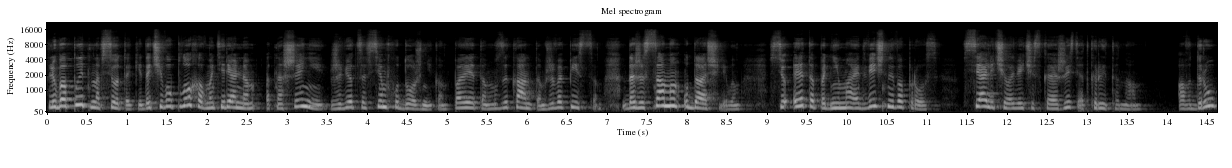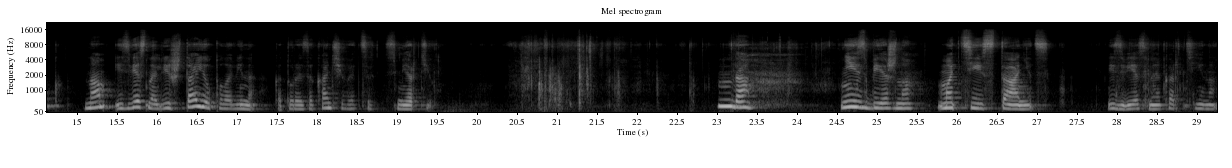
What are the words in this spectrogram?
Любопытно все-таки, до чего плохо в материальном отношении живется всем художникам, поэтам, музыкантам, живописцам, даже самым удачливым. Все это поднимает вечный вопрос, вся ли человеческая жизнь открыта нам. А вдруг нам известна лишь та ее половина, которая заканчивается смертью. Да, неизбежно. Матис танец. Известная картина.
